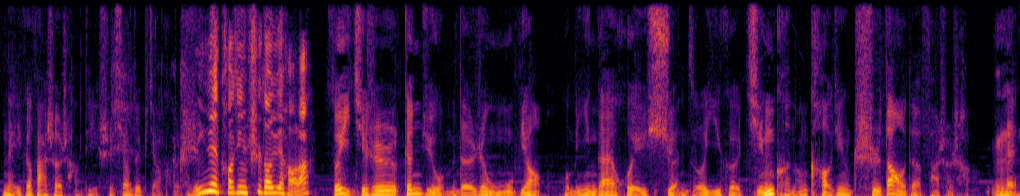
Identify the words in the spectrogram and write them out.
哪一个发射场地是相对比较合适？肯定越靠近赤道越好啦。所以其实根据我们的任务目标，我们应该会选择一个尽可能靠近赤道的发射场。哎，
